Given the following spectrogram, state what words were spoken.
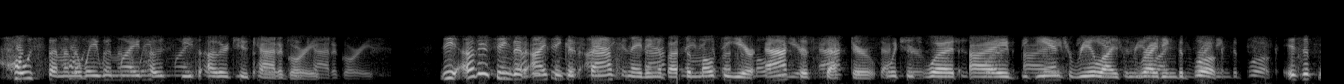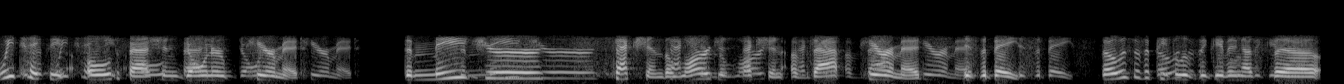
host them in the way we might host these other two categories. The other thing that I think is fascinating about the multi-year active sector, which is what I began to realize in writing the book, is if we take the old-fashioned donor pyramid, the major section, the largest section of that pyramid is the base. Those are the people who've been giving us the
